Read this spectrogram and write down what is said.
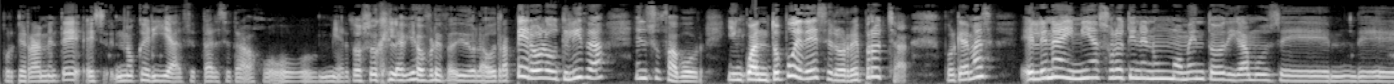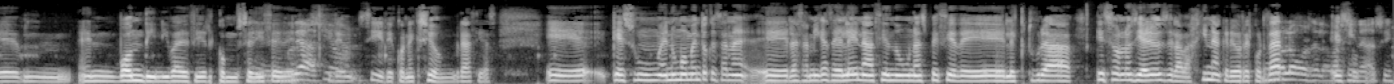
porque realmente es, no quería aceptar ese trabajo mierdoso que le había ofrecido la otra, pero lo utiliza en su favor. Y en cuanto puede se lo reprocha, porque además Elena y Mía solo tienen un momento, digamos, de, de en bonding, iba a decir, como se dice, de, de, sí, de conexión, gracias eh, que es un, en un momento que están eh, las amigas de Elena haciendo una especie de lectura que son los diarios de la vagina, creo recordar. Monólogos de la vagina, Eso, sí.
